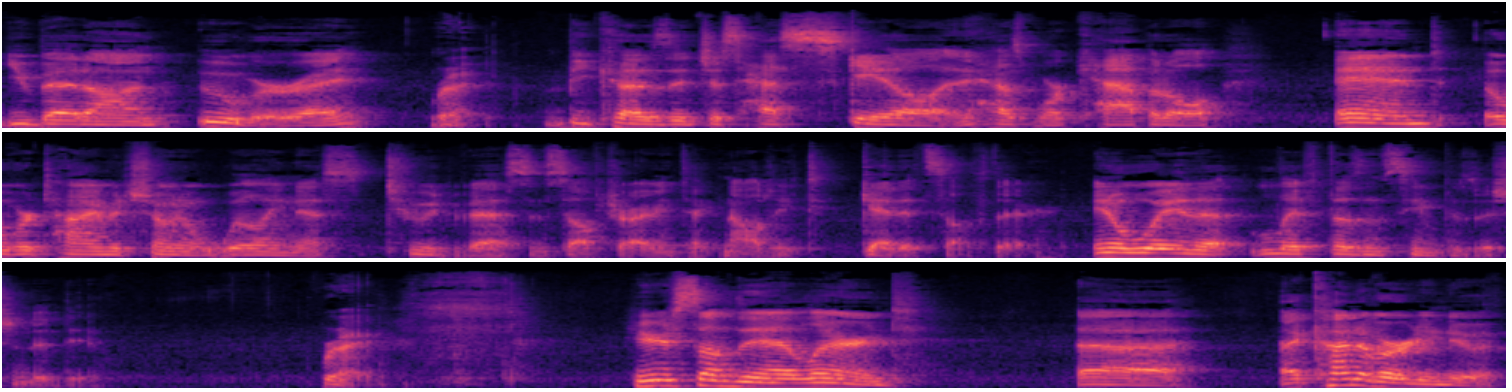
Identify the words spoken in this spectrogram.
you bet on Uber, right? Right. Because it just has scale and it has more capital. And over time, it's shown a willingness to invest in self driving technology to get itself there in a way that Lyft doesn't seem positioned to do. Right. Here's something I learned. Uh, I kind of already knew it,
